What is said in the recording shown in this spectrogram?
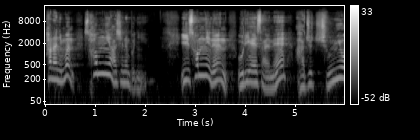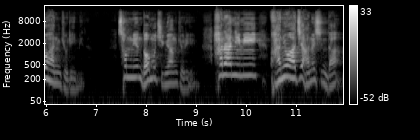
하나님은 섭리하시는 분이에요. 이 섭리는 우리의 삶에 아주 중요한 교리입니다. 섭리는 너무 중요한 교리예요. 하나님이 관여하지 않으신다.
